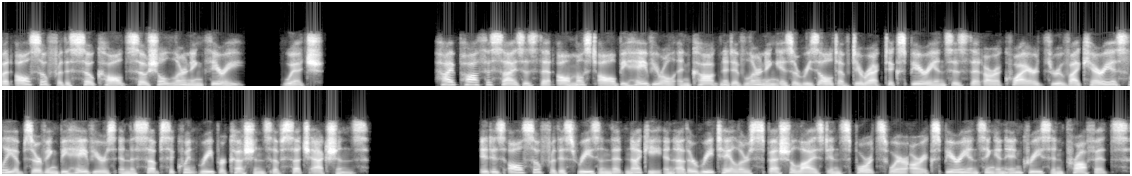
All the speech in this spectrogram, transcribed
but also for the so-called social learning theory, which hypothesizes that almost all behavioral and cognitive learning is a result of direct experiences that are acquired through vicariously observing behaviors and the subsequent repercussions of such actions. It is also for this reason that Nike and other retailers specialized in sportswear are experiencing an increase in profits.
